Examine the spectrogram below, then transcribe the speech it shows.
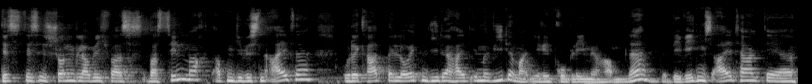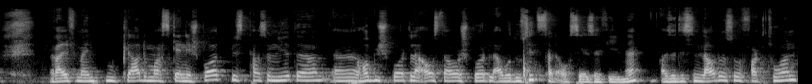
das, das ist schon, glaube ich, was, was Sinn macht ab einem gewissen Alter oder gerade bei Leuten, die da halt immer wieder mal ihre Probleme haben. Ne? Der Bewegungsalltag, der Ralf meint, du klar, du machst gerne Sport, bist passionierter äh, Hobbysportler, Ausdauersportler, aber du sitzt halt auch sehr, sehr viel. Ne? Also das sind lauter so Faktoren,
